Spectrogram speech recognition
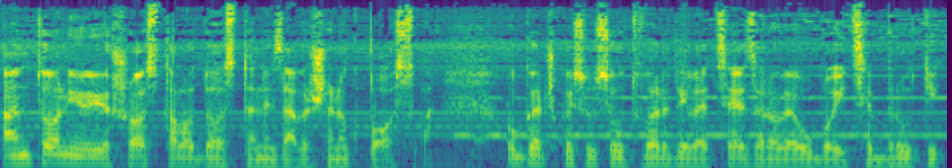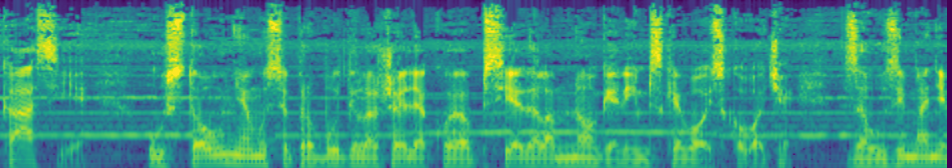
Antoniju je još ostalo dosta nezavršenog posla. U Grčkoj su se utvrdile Cezarove ubojice Bruti Kasije. Uz to u njemu se probudila želja koja je opsjedala mnoge rimske vojskovođe, za uzimanje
